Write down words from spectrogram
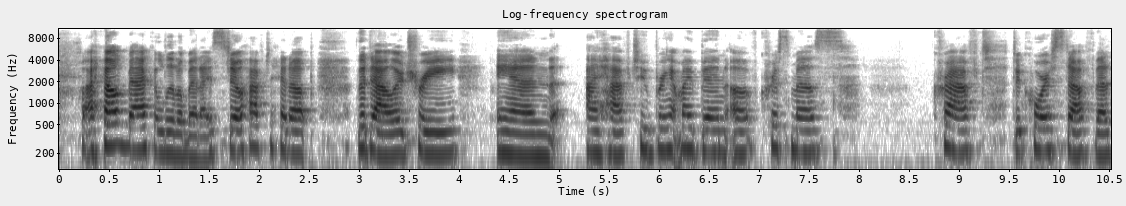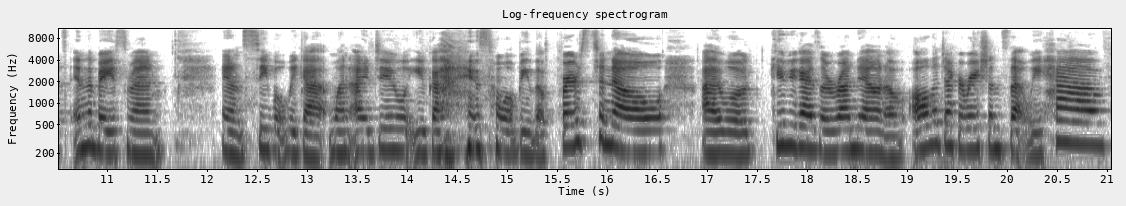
I held back a little bit. I still have to hit up the Dollar Tree and I have to bring up my bin of Christmas craft decor stuff that's in the basement and see what we got. When I do, you guys will be the first to know. I will give you guys a rundown of all the decorations that we have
